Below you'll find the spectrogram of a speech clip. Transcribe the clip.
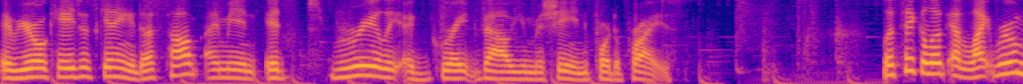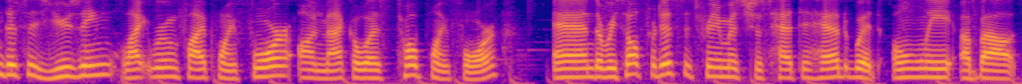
if you're okay just getting a desktop, I mean, it's really a great value machine for the price. Let's take a look at Lightroom. This is using Lightroom 5.4 on macOS 12.4. And the result for this is pretty much just head to head with only about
